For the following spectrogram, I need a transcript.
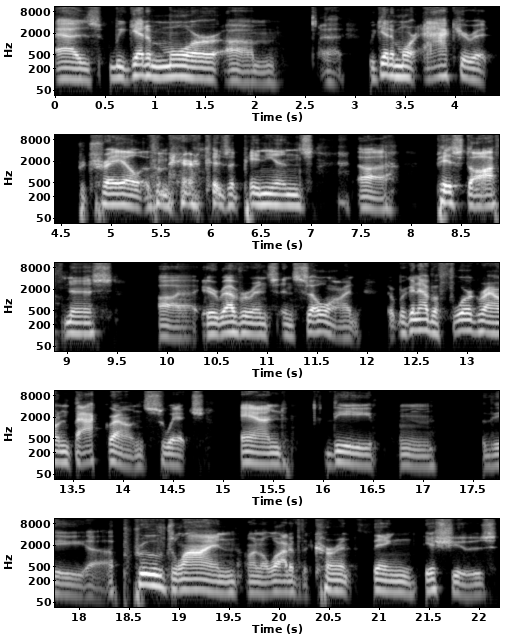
as we get a more um, uh, we get a more accurate portrayal of America's opinions, uh, pissed offness, uh, irreverence, and so on, that we're going to have a foreground background switch, and the mm, the uh, approved line on a lot of the current thing issues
